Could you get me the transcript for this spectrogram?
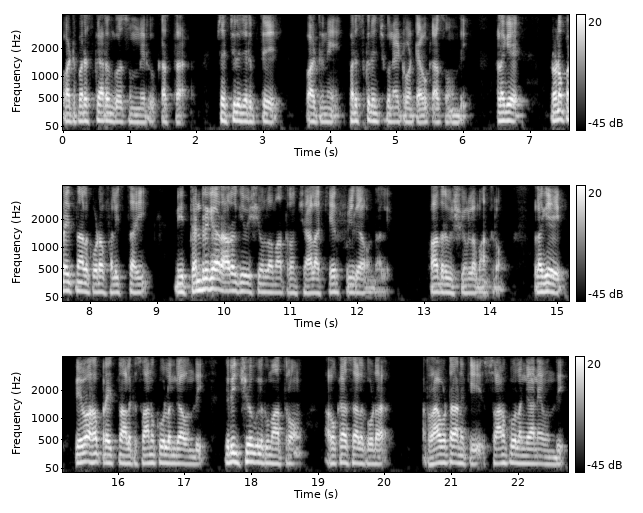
వాటి పరిష్కారం కోసం మీరు కాస్త చర్చలు జరిపితే వాటిని పరిష్కరించుకునేటువంటి అవకాశం ఉంది. అలాగే రుణ ప్రయత్నాలు కూడా ఫలిస్తాయి. మీ తండ్రి గారి ఆరోగ్య విషయంలో మాత్రం చాలా కేర్ఫుల్గా ఉండాలి. ఫాదర్ విషయంలో మాత్రం. అలాగే వివాహ ప్రయత్నాలకు సానుకూలంగా ఉంది. నిరుద్యోగులకు మాత్రం అవకాశాలు కూడా రావటానికి సానుకూలంగానే ఉంది.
